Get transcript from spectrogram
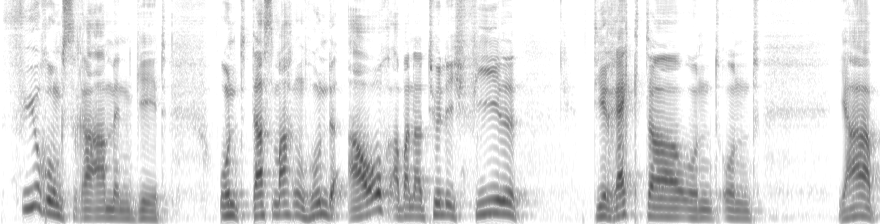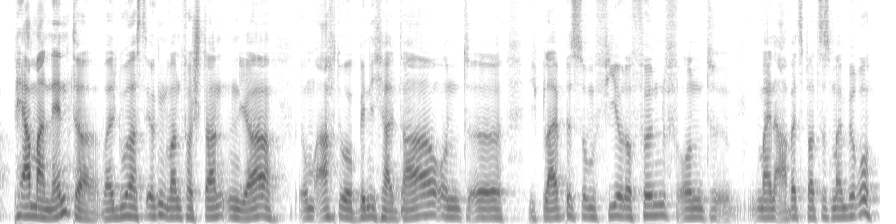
Führungsrahmen geht. Und das machen Hunde auch, aber natürlich viel direkter und, und ja, permanenter, weil du hast irgendwann verstanden, ja, um 8 Uhr bin ich halt da und äh, ich bleibe bis um 4 oder 5 und mein Arbeitsplatz ist mein Büro.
